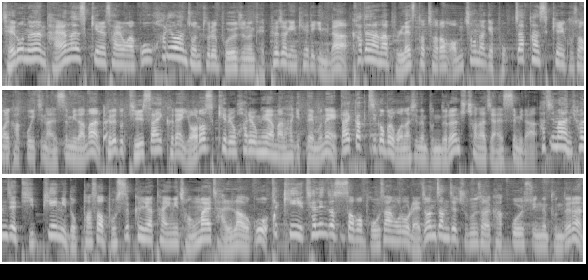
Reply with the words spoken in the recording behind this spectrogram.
제로는 다양한 스킬을 사용하고 화려한 전투를 보여주는 대표적인 캐릭입니다. 카데나나 블래스터처럼 엄청나게 복잡한 스킬 구성을 갖고 있진 않습니다만 그래도 딜 사이클에 여러 스킬을 활용해야만 하기 때문에 딸깍 직업을 원하시는 분들은 추천하지 않습니다. 하지만 현재 DPM이 높아서 보스 클리어 타임이 정말 잘 나오고 특히 챌린저스 서버 보상으로 레전 잠재 주문서를 갖고 올 수 있는 분들은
